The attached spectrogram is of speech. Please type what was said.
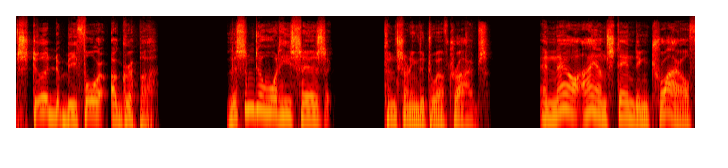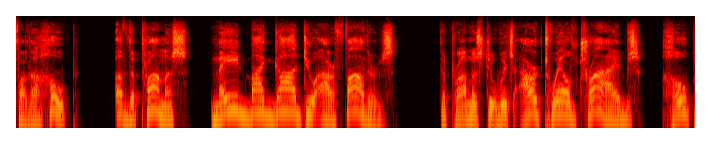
stood before Agrippa, listen to what he says concerning the 12 tribes. And now I am standing trial for the hope of the promise made by God to our fathers, the promise to which our 12 tribes hope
